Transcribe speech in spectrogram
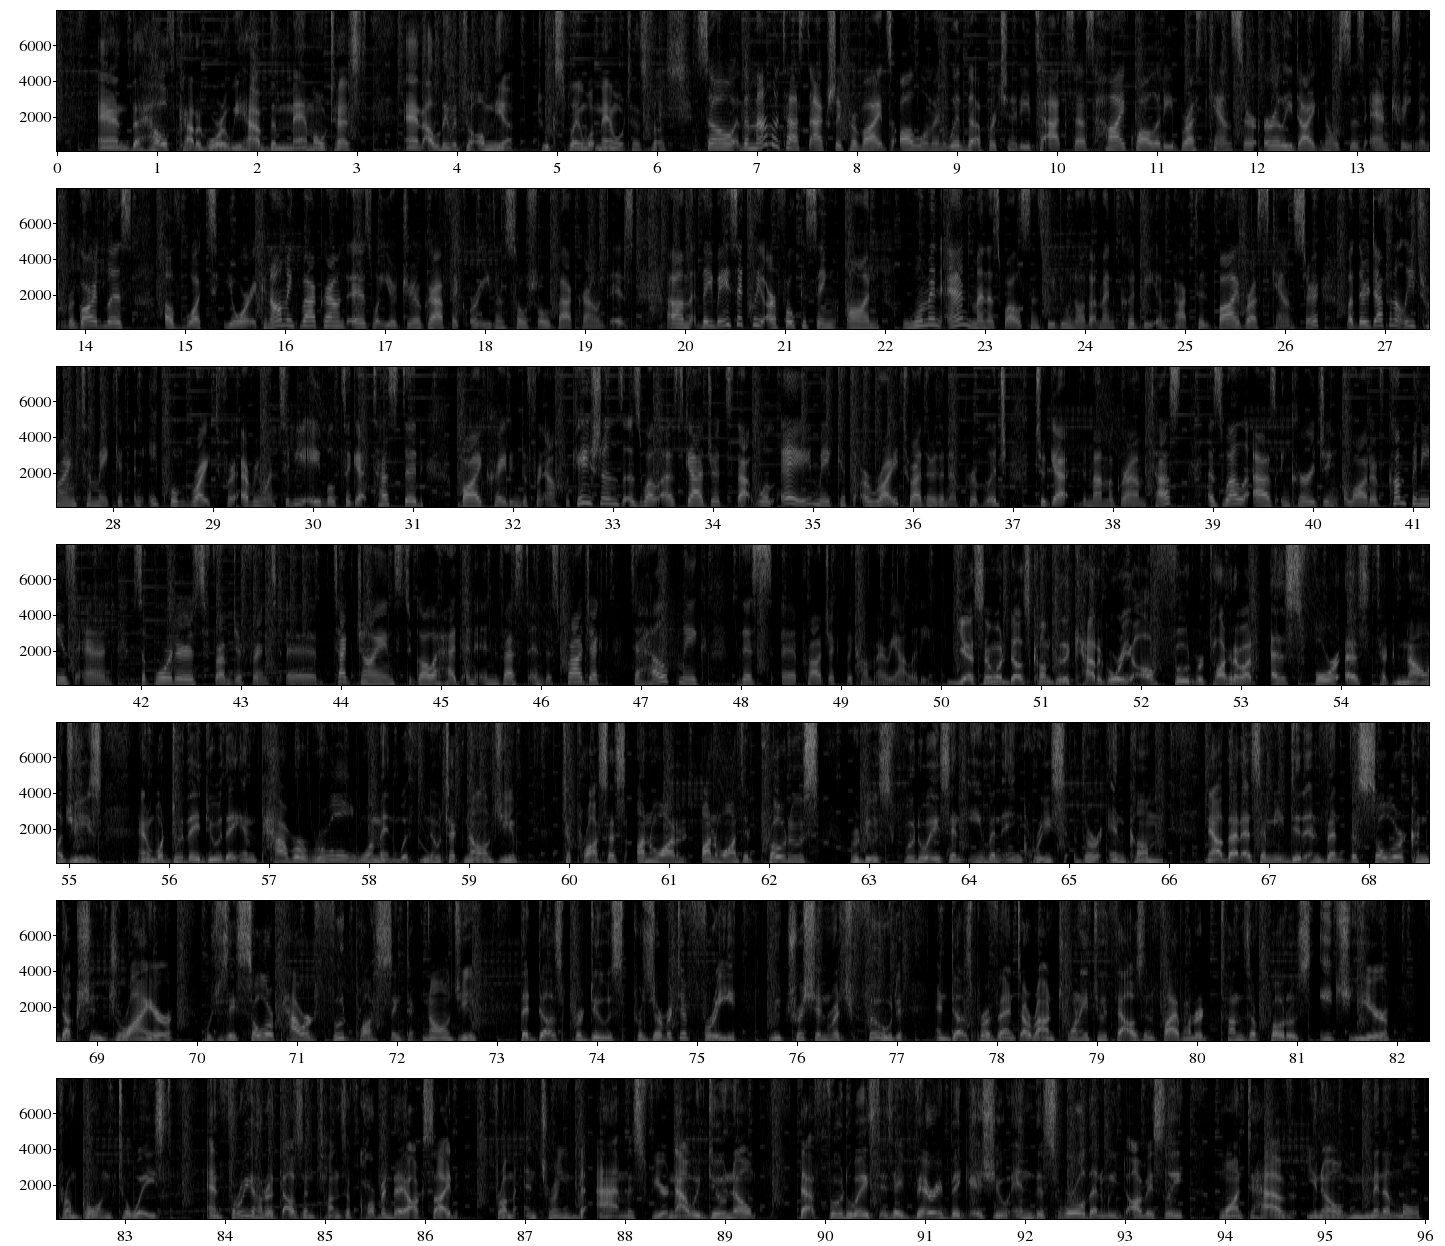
And the health category, we have the Mammo test. And I'll leave it to Omnia to explain what Mammo Test does. So, the Mammo test actually provides all women with the opportunity to access high quality breast cancer early diagnosis and treatment, regardless of what your economic background is, what your geographic or even social background is. Um, they basically are focusing on women and men as well, since we do know that men could be impacted by breast cancer, but they're definitely trying to make it an equal right for everyone to be able to get tested by creating different applications as well as gadgets that will A, make it a right rather than a privilege to get the mammogram test, as well as encouraging a lot of companies and supporters from different uh, tech giants to go ahead and invest in this project to help make this uh, project become a reality. Yes, and when it does come to the category of food, we're talking about S4S Technologies. And what do they do? They empower rural women with new technology to process unwanted, unwanted produce, reduce food waste, and even increase their income. Now, that SME did invent the solar conduction dryer, which is a solar powered food processing technology that does produce preservative free, nutrition rich food and does prevent around 22,500 tons of produce each year from going to waste and 300,000 tons of carbon dioxide from entering the atmosphere. Now, we do know that food waste is a very big issue in this world, and we obviously want to have, you know, minimal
